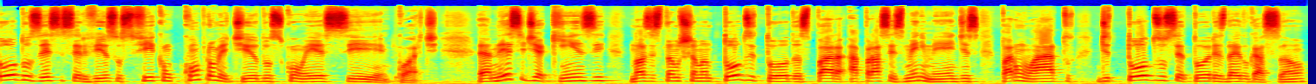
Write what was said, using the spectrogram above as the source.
todos esses serviços ficam comprometidos com esse corte. É, nesse dia 15, nós estamos chamando todos e todas para a Praça Ismene Mendes para um ato de todos os setores da educação.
